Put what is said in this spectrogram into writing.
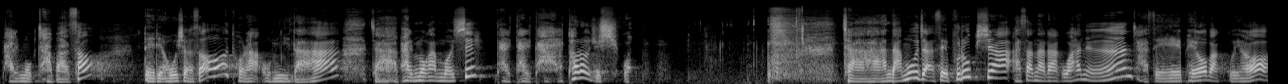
발목 잡아서 내려오셔서 돌아옵니다. 자, 발목 한 번씩 탈탈탈 털어주시고 자, 나무 자세, 브룩샤 아사나라고 하는 자세 배워봤고요.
